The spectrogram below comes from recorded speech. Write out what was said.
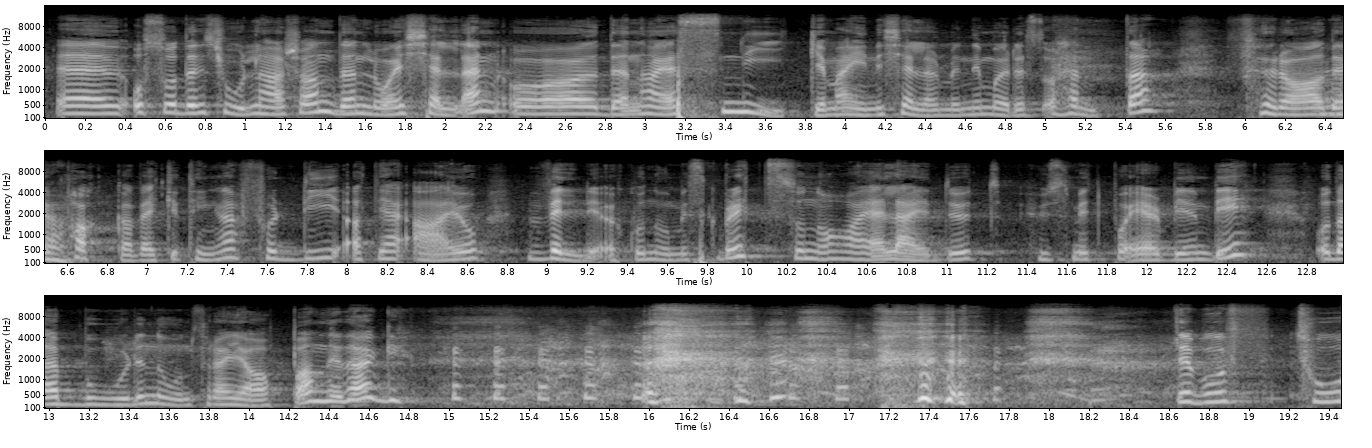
Eh, og så den kjolen her sånn, den lå i kjelleren, og den har jeg sniket meg inn i kjelleren min i morges og henta fra det ja. pakka vekk tinga. Fordi at jeg er jo veldig økonomisk blitt, så nå har jeg leid ut huset mitt på Airbnb. Og der bor det noen fra Japan i dag. Det bor to,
